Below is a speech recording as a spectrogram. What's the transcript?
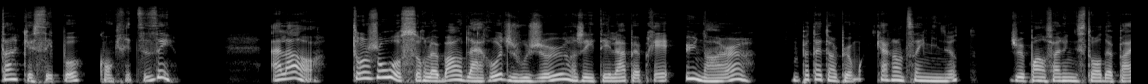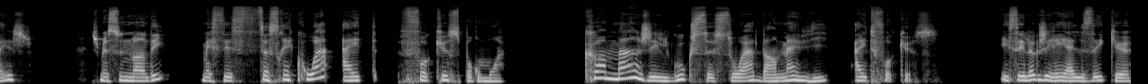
tant que c'est pas concrétisé. Alors, toujours sur le bord de la route, je vous jure, j'ai été là à peu près une heure, peut-être un peu moins, 45 minutes. Je ne veux pas en faire une histoire de pêche. Je me suis demandé, mais ce serait quoi être focus pour moi? Comment j'ai le goût que ce soit dans ma vie être focus? Et c'est là que j'ai réalisé que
